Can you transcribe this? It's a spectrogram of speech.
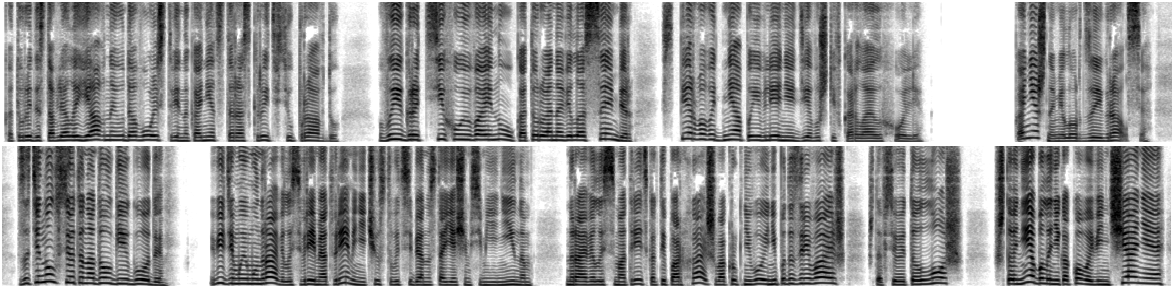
которой доставляло явное удовольствие наконец-то раскрыть всю правду, выиграть тихую войну, которую она вела с Эмбер с первого дня появления девушки в Карлайл-Холле. Конечно, милорд заигрался. Затянул все это на долгие годы. Видимо, ему нравилось время от времени чувствовать себя настоящим семьянином, нравилось смотреть, как ты порхаешь вокруг него и не подозреваешь, что все это ложь, что не было никакого венчания —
